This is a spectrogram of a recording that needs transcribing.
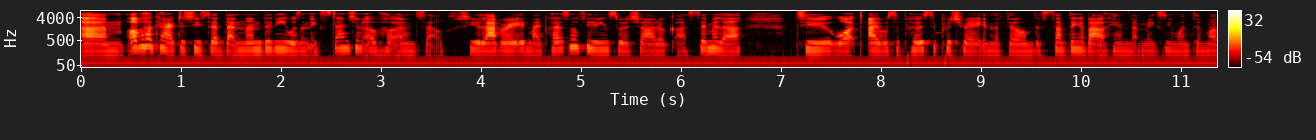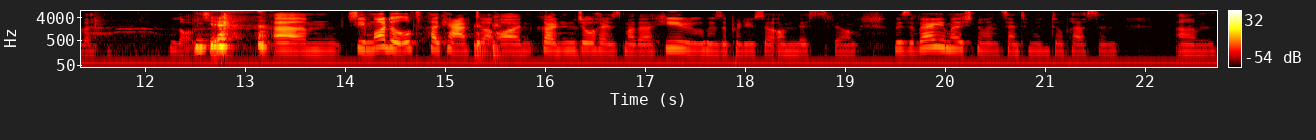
Um, of her character, she said that Nandini was an extension of her own self. She elaborated, "My personal feelings towards Shahrukh are similar to what I was supposed to portray in the film. There's something about him that makes me want to mother." Lol. Yeah. Um, she modeled her character on Karan Johar's mother, Hiroo, who's a producer on this film, who's a very emotional and sentimental person um,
